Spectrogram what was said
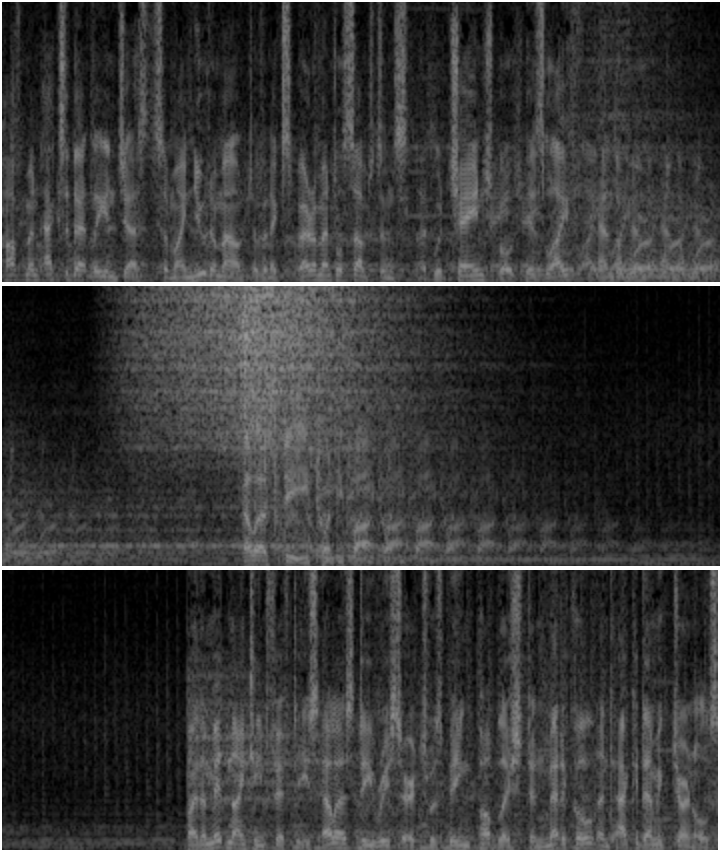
Hofmann accidentally ingests a minute amount of an experimental substance that would change both his life and the world. LSD 25. By the mid 1950s, LSD research was being published in medical and academic journals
